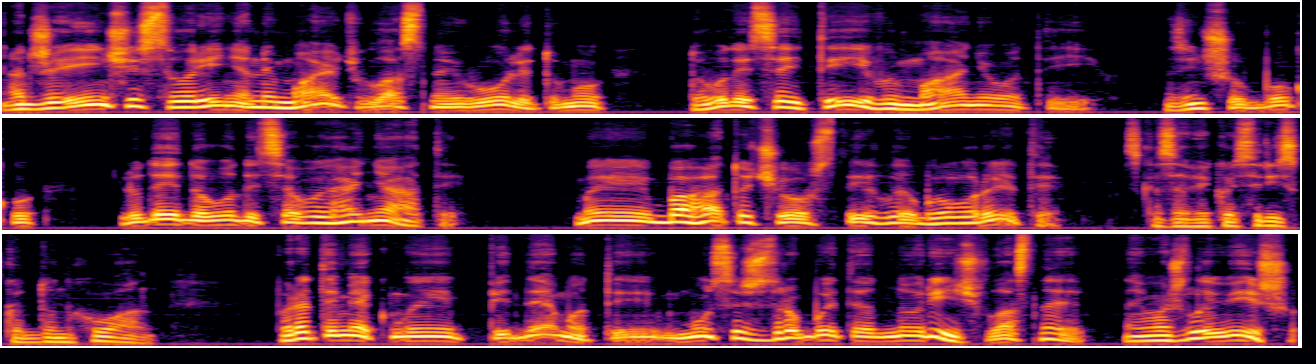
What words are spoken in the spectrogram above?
Адже інші створіння не мають власної волі, тому доводиться йти і виманювати їх. З іншого боку, людей доводиться виганяти. Ми багато чого встигли обговорити, сказав якось різко Дон Хуан. Перед тим, як ми підемо, ти мусиш зробити одну річ, власне, найважливішу.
